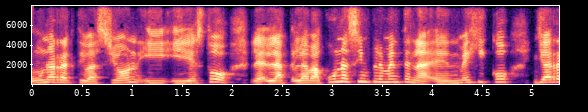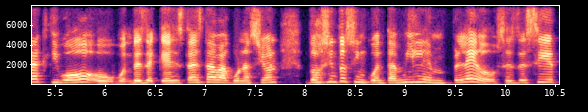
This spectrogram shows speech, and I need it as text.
una reactivación y, esto, la, vacuna simplemente en, la, en México ya reactivó, o desde que está esta vacunación, 200 250 mil empleos, es decir,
